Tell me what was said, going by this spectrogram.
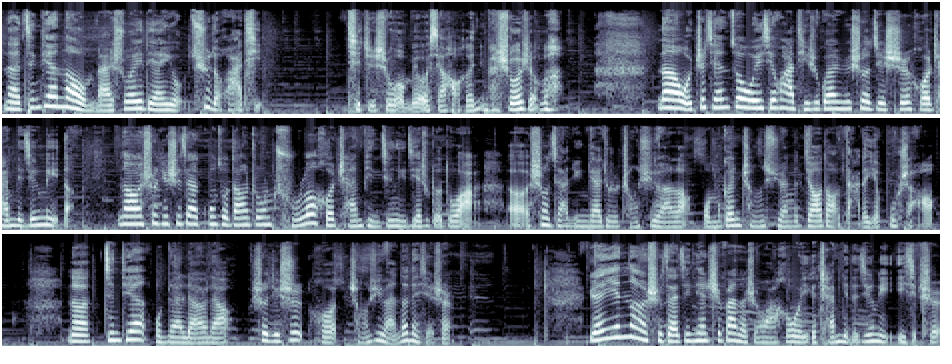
那今天呢，我们来说一点有趣的话题。其实是我没有想好和你们说什么。那我之前做过一些话题是关于设计师和产品经理的。那设计师在工作当中，除了和产品经理接触的多啊，呃，剩下就应该就是程序员了。我们跟程序员的交道打的也不少。那今天我们来聊一聊设计师和程序员的那些事儿。原因呢，是在今天吃饭的时候啊，和我一个产品的经理一起吃，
